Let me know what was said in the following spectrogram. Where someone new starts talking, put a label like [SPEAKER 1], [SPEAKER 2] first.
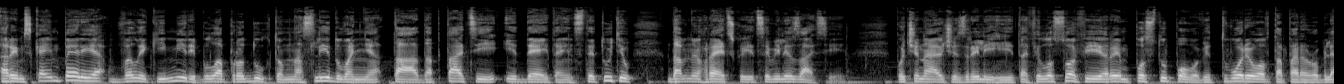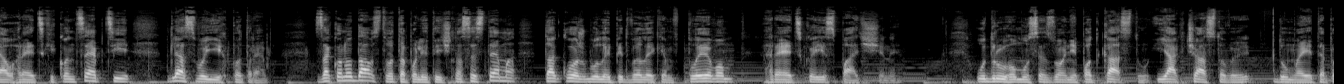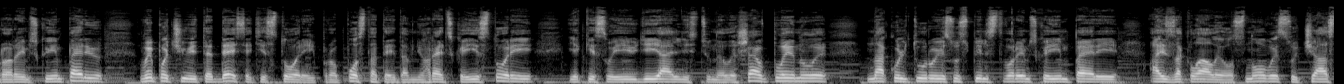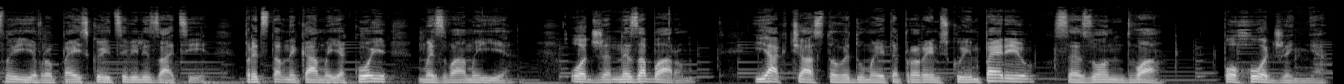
[SPEAKER 1] Римська імперія в великій мірі була продуктом наслідування та адаптації ідей та інститутів давньогрецької цивілізації. Починаючи з релігії та філософії, Рим поступово відтворював та переробляв грецькі концепції для своїх потреб. Законодавство та політична система також були під великим впливом грецької спадщини. У другому сезоні подкасту Як часто ви думаєте про Римську імперію, ви почуєте 10 історій про постатей давньогрецької історії, які своєю діяльністю не лише вплинули на культуру і суспільство Римської імперії, а й заклали основи сучасної європейської цивілізації, представниками якої ми з вами є. Отже, незабаром. Як часто ви думаєте про Римську імперію? Сезон 2 походження.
